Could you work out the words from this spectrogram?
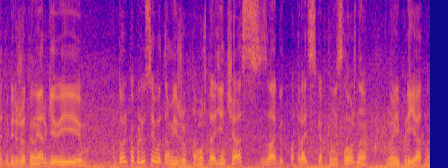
это бережет энергию и только плюсы я в этом вижу, потому что один час за год потратить как-то несложно, но и приятно.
